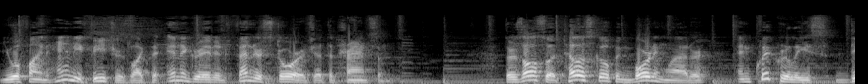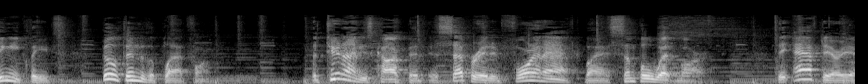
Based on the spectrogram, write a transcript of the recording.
you will find handy features like the integrated fender storage at the transom. There's also a telescoping boarding ladder and quick release dinghy cleats built into the platform. The 290's cockpit is separated fore and aft by a simple wet bar. The aft area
